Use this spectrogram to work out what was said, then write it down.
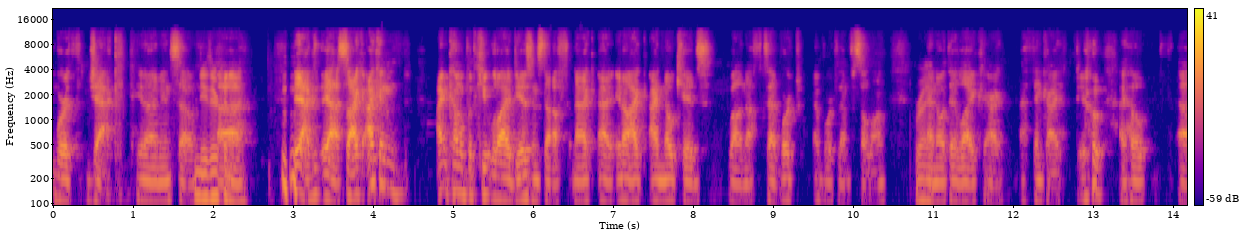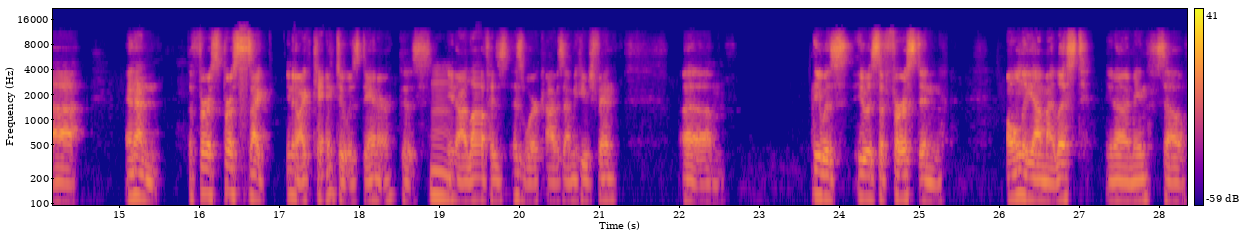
worth jack you know what i mean so Neither can uh, yeah yeah so I, I can i can come up with cute little ideas and stuff and i, I you know I, I know kids well enough because i've worked i've worked with them for so long Right. I know what they like. Or I think I do. I hope. Uh, and then the first person I, you know, I came to was Danner because Hmm. you know I love his his work. I was I'm a huge fan. Um, he was he was the first and only on my list. You know what I mean? So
